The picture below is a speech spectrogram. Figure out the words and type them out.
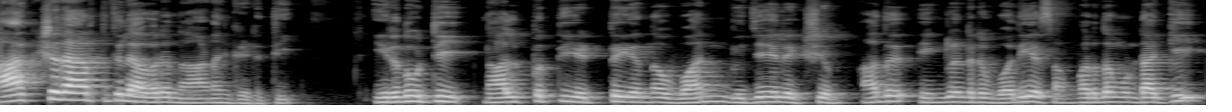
അക്ഷരാർത്ഥത്തിൽ അവരെ നാണം കെടുത്തി. ഇരുന്നൂറ്റി നാൽപ്പത്തി എട്ട് എന്ന വൻ വിജയലക്ഷ്യം അത് ഇംഗ്ലണ്ടിന് വലിയ സമ്മർദ്ദമുണ്ടാക്കി.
